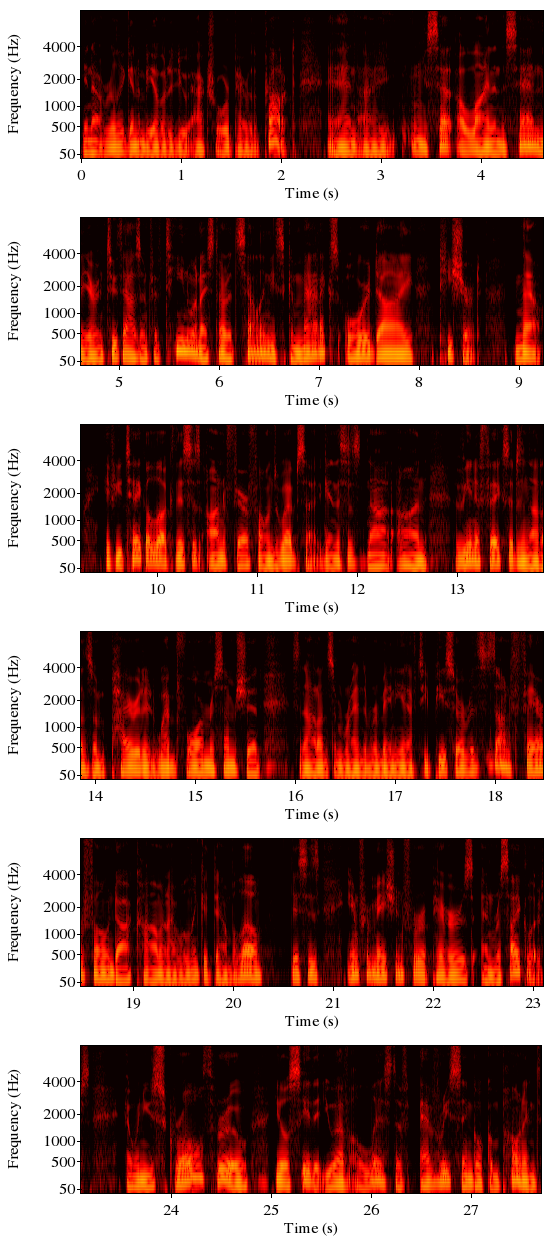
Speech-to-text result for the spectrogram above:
you're not really going to be able to do actual repair of the product. And I set a line in the sand there in 2015 when I started selling the schematics or die t-shirt. Now, if you take a look, this is on Fairphone's website. Again, this is not on Vinafix. It is not on some pirated web form or some shit. It's not on some random Romanian FTP server. This is on fairphone.com, and I will link it down below. This is information for repairers and recyclers. And when you scroll through, you'll see that you have a list of every single component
